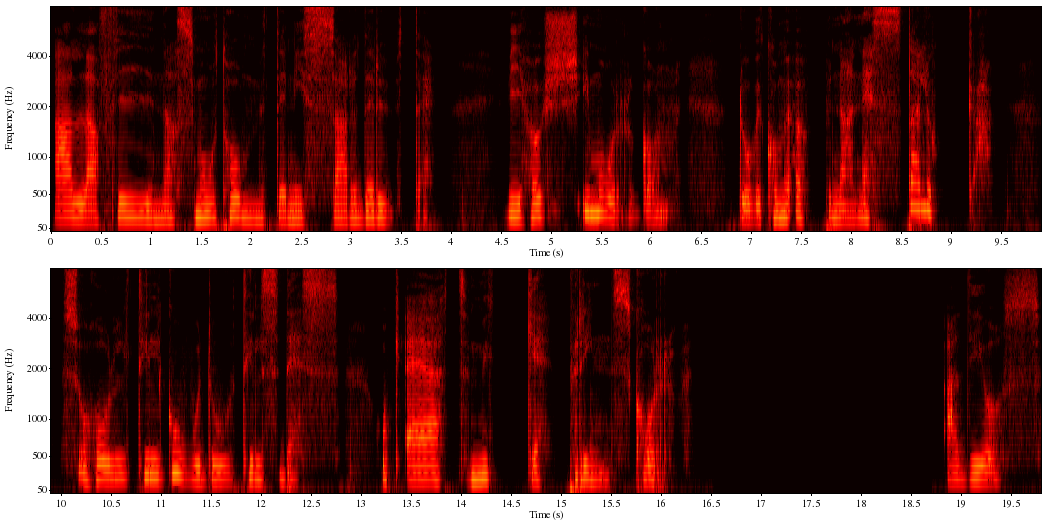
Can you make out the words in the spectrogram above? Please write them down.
Alla fina små tomtenissar därute. Vi hörs imorgon då vi kommer öppna nästa lucka. Så håll till godo tills dess och ät mycket prinskorv. Adios.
